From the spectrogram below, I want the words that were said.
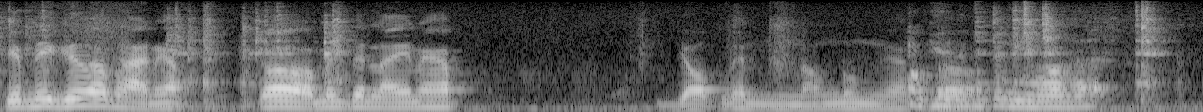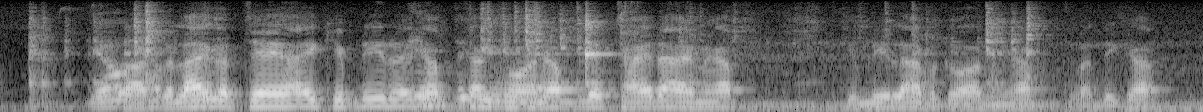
คลิปนี้คือว่าผ่านครับ ก็ไม่เป็นไรนะครับหยอกเล่นน้องนุ่งครับโอเคก็เป็นพอฮะเดี๋ยวฝากกดไลค์กดแชร์ให้คลิปนี้ด้วยครับช่างทอนครับเรียกใช้ได้นะครับ คลิปนี้ลาไปก่อนครับสวัสดีครับ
